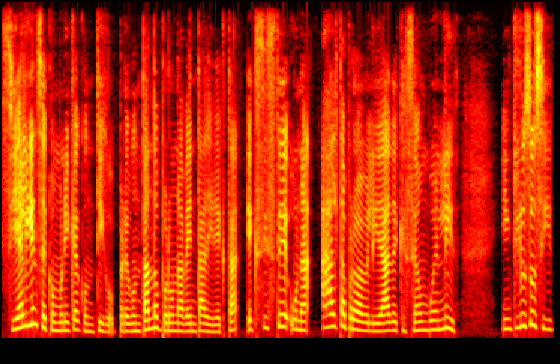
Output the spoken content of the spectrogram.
si alguien se comunica contigo preguntando por una venta directa, existe una alta probabilidad de que sea un buen lead, incluso si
